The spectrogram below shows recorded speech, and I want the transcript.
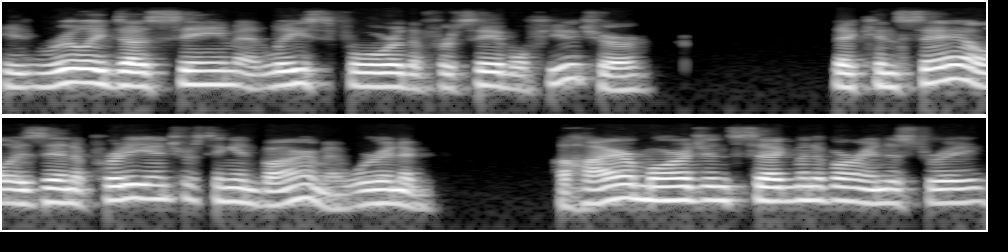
it really does seem, at least for the foreseeable future, that Kinsale is in a pretty interesting environment. We're in a, a higher margin segment of our industry.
